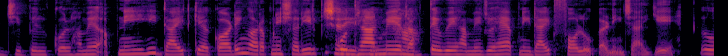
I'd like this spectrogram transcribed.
जी बिल्कुल। हमें अपनी ही डाइट के अकॉर्डिंग और अपने शरीर, शरीर को ध्यान में हाँ। रखते हुए हमें जो है अपनी डाइट फॉलो करनी चाहिए। तो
